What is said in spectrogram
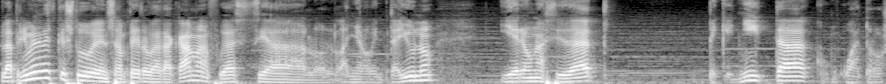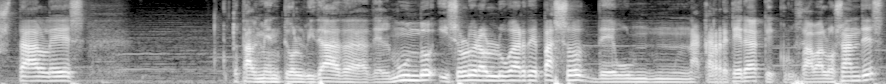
La primera vez que estuve en San Pedro de Atacama fue hacia el año 91 y era una ciudad pequeñita, con cuatro hostales, totalmente olvidada del mundo y solo era un lugar de paso de una carretera que cruzaba los Andes,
